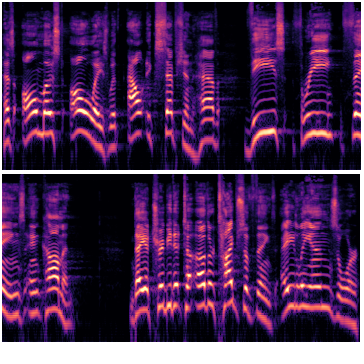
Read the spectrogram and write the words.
has almost always, without exception, have these three things in common. They attribute it to other types of things, aliens or,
